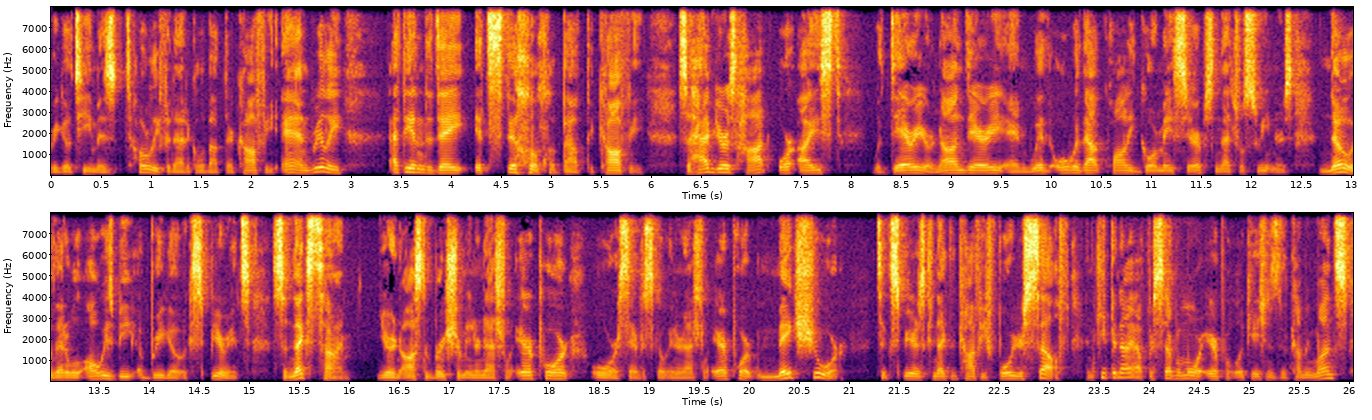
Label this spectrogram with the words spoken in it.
the Briggo team is totally fanatical about their coffee, and really, at the end of the day, it's still about the coffee. So have yours hot or iced with dairy or non dairy, and with or without quality gourmet syrups and natural sweeteners. Know that it will always be a Briggo experience. So next time you're in Austin Bergstrom International Airport or San Francisco International Airport, make sure to experience connected coffee for yourself and keep an eye out for several more airport locations in the coming months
